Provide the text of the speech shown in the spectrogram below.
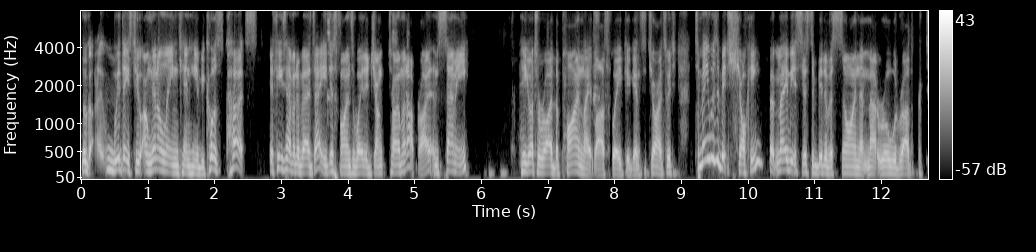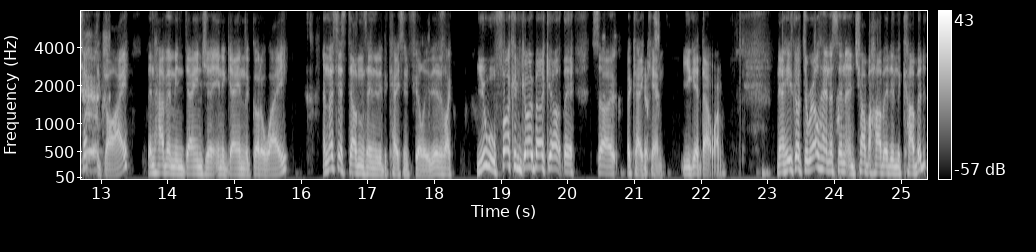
look, with these two, I'm going to lean Ken here because Hurts, if he's having a bad day, he just finds a way to junk time it up, right? And Sammy, he got to ride the pine late last week against the Giants, which to me was a bit shocking, but maybe it's just a bit of a sign that Matt Rhule would rather protect the guy than have him in danger in a game that got away. And that just doesn't seem to be the case in Philly. They're just like, you will fucking go back out there. So, okay, Ken, you get that one. Now he's got Darrell Henderson and Chuba Hubbard in the cupboard,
